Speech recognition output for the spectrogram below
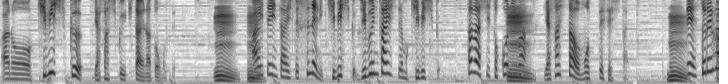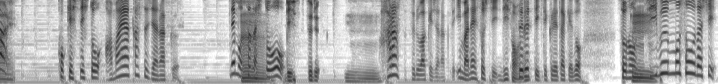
あの厳しく優しくいきたいなと思って。るうんうん。相手に対して常に厳しく自分に対しても厳しく。ただしそこにはうん。優しさを持って接したい、うん。でそれが、はい。こう決して人を甘やかすじゃなくでもただ人をうん律する。うん。ハラスするわけじゃなくて今ねそして律するって言ってくれたけどそ,、のうん。自分もそうだし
